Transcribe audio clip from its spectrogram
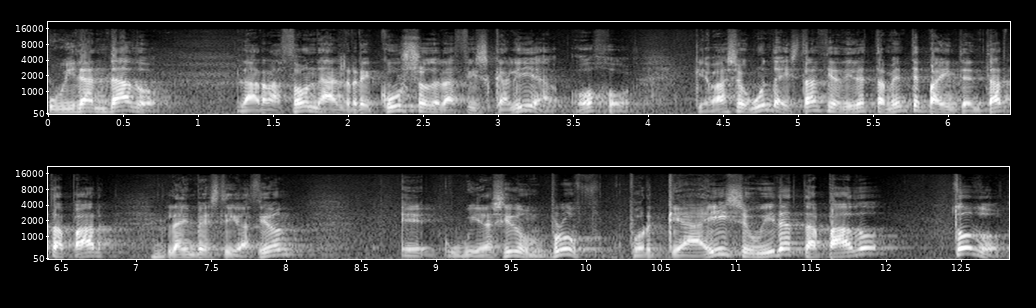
hubieran dado la razón al recurso de la Fiscalía, ojo, que va a segunda instancia directamente para intentar tapar la investigación, eh, hubiera sido un bluff, porque ahí se hubiera tapado todo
